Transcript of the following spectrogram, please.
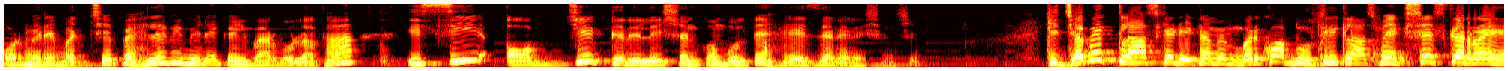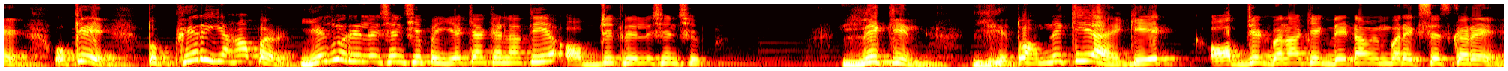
और मेरे बच्चे, पहले भी मैंने कई बार बोला था, इसी ऑब्जेक्ट रिलेशन को हम बोलते हैं हेज रिलेशनशिप कि जब एक क्लास के डेटा मेंबर को आप दूसरी क्लास में एक्सेस कर रहे हैं ओके तो फिर यहाँ पर ये जो रिलेशनशिप है, ये क्या कहलाती है? ऑब्जेक्ट रिलेशनशिप लेकिन ये तो हमने किया है कि एक ऑब्जेक्ट बना के एक डेटा मेंबर एक्सेस करें।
